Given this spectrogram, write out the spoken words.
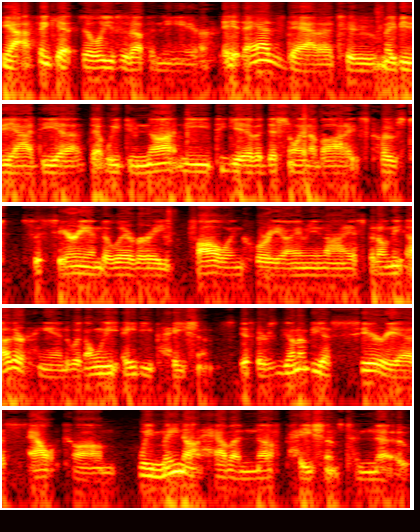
Yeah, I think it still leaves it up in the air. It adds data to maybe the idea that we do not need to give additional antibiotics post cesarean delivery following chorioamnionitis. But on the other hand, with only 80 patients, if there's going to be a serious outcome we may not have enough patients to know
